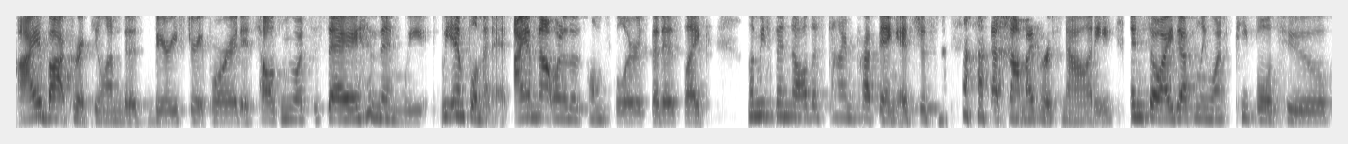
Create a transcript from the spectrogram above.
I bought curriculum that is very straightforward. It tells me what to say and then we we implement it. I am not one of those homeschoolers that is like let me spend all this time prepping. It's just that's not my personality. And so I definitely want people to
